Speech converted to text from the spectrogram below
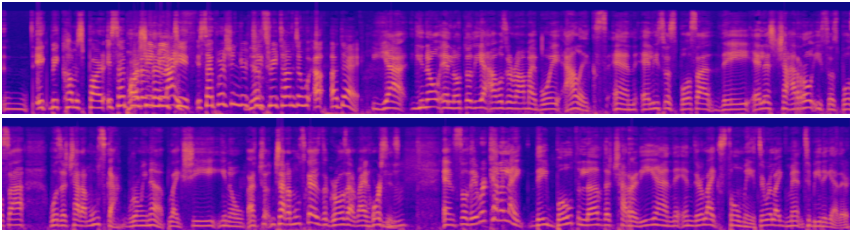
it becomes part. It's like Part brushing your life. teeth. It's like brushing your teeth three times a day. Yeah, you know, el otro día I was around my boy Alex, and él y su esposa, they, él es charro y su esposa was a charamusca growing up. Like she, you know, a ch- charamusca is the girls that ride horses. Mm-hmm. And so they were kind of like, they both love the charreria and, and they're like soulmates. They were like meant to be together.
